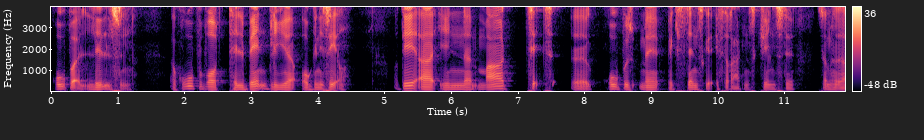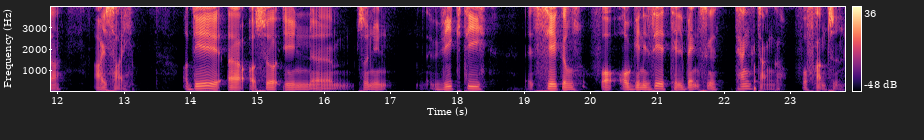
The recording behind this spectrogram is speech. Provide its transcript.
gruppe af ledelsen, en gruppe, hvor Taliban bliver organiseret. Og det er en øh, meget tæt øh, gruppe med pakistanske efterretningstjeneste, som hedder ISI. Og det er også en øh, sådan en vigtig øh, cirkel for at organisere talibanske tanktanker for fremtiden.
